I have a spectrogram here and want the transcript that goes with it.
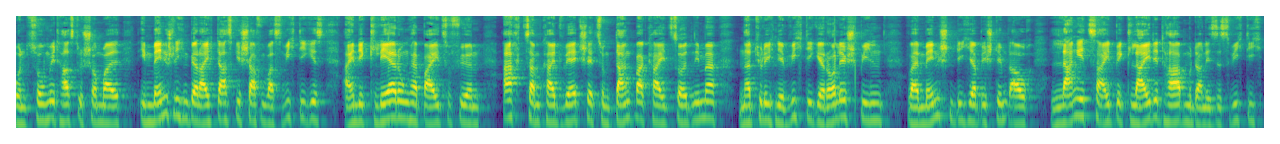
und somit hast du schon mal im menschlichen Bereich das geschaffen, was wichtig ist, eine Klärung herbeizuführen. Achtsamkeit, Wertschätzung, Dankbarkeit sollten immer natürlich eine wichtige Rolle spielen, weil Menschen dich ja bestimmt auch lange Zeit begleitet haben und dann ist es wichtig,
